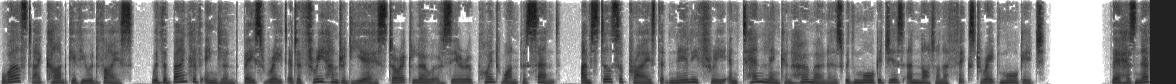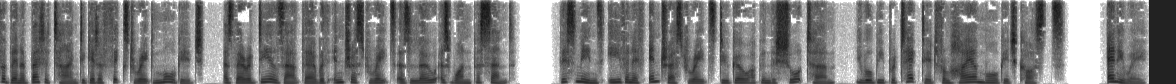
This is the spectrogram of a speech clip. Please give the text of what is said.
Whilst I can't give you advice, with the Bank of England base rate at a 300 year historic low of 0.1%, I'm still surprised that nearly 3 in 10 Lincoln homeowners with mortgages are not on a fixed rate mortgage. There has never been a better time to get a fixed rate mortgage, as there are deals out there with interest rates as low as 1%. This means even if interest rates do go up in the short term, you will be protected from higher mortgage costs. Anyway,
